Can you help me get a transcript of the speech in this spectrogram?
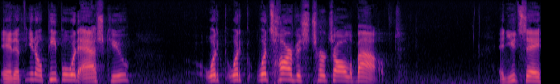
And if, you know, people would ask you, what, what, what's Harvest Church all about? And you'd say,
